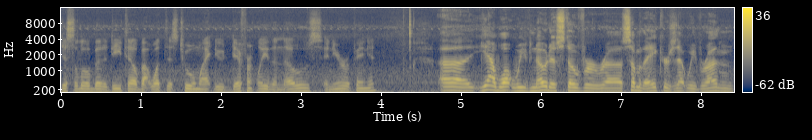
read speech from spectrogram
just a little bit of detail about what this tool might do differently than those, in your opinion? Uh, yeah, what we've noticed over some of the acres that we've run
